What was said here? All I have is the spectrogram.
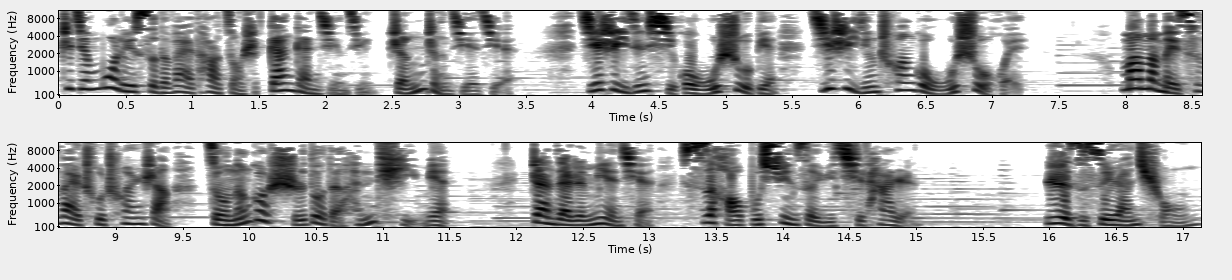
这件墨绿色的外套，总是干干净净、整整洁洁。即使已经洗过无数遍，即使已经穿过无数回，妈妈每次外出穿上，总能够拾掇的很体面，站在人面前丝毫不逊色于其他人。日子虽然穷。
